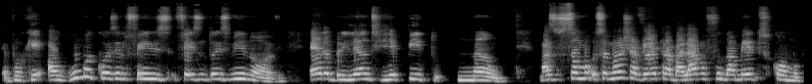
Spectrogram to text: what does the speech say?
É porque alguma coisa ele fez, fez em 2009. Era brilhante? Repito, não. Mas o Samuel, o Samuel Xavier trabalhava fundamentos como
